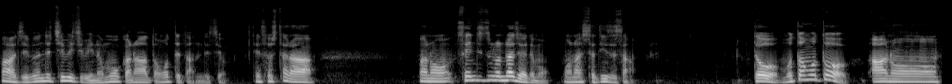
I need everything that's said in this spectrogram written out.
まあ自分でちびちび飲もうかなと思ってたんですよ。で、そしたら、あの、先日のラジオでもお話したディズさんと、もともと、あのー、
